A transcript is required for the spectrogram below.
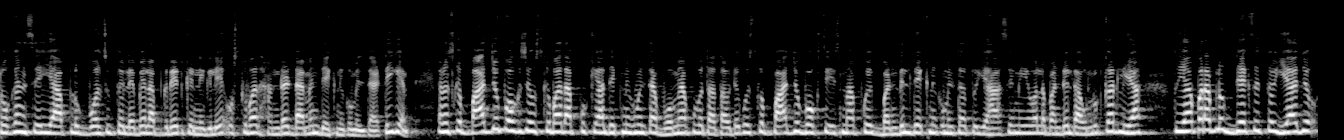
टोकन से ये आप लोग बोल सकते हो लेवल अपग्रेड करने के लिए, उसके बाद हंड्रेड डायमंड देखने को मिलता है, ठीक है? एंड उसके बाद जो बॉक्स है, उसके बाद आपको क्या देखने को मिलता है, वो मैं आपको बताता हूँ। उसके बाद जो बॉक्स है, इसमें आपको एक बंडल देखने को मिलता है तो यहाँ से मैं ये वाला बंडल डाउनलोड कर लिया। तो यहाँ पर आप लोग देख सकते हो, यह जो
